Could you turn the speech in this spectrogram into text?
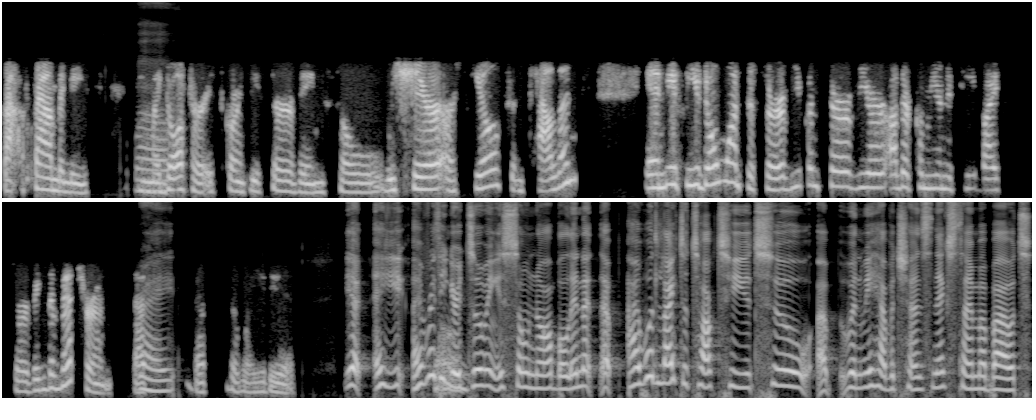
fa- families. My daughter is currently serving. So we share our skills and talents. And if you don't want to serve, you can serve your other community by serving the veterans. That's right. that's the way it is. Yeah, uh, you, everything Wow. you're doing is so noble, and I, uh, I would like to talk to you too uh, when we have a chance next time about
